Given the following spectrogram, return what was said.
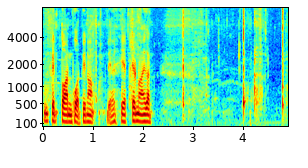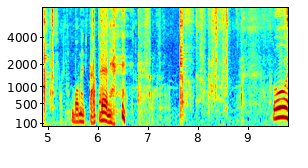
มันเป็นตอนโผดพี่น้อง เดี๋ยวเฮ็ดจังน้อยก่อนโบแมันตับเด้อเนี่ยอู้ย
